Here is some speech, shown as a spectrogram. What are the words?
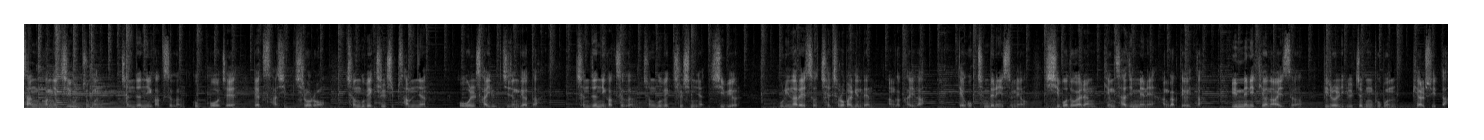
울산 광역시 울주군 천전리 각석은 국보 제 147호로 1973년 5월 4일 지정되었다. 천전리 각석은 1970년 12월 우리나라에서 최초로 발견된 안각화이다. 대곡 천변에 있으며 15도가량 경사진면에 안각되어 있다. 윗면이 튀어나와 있어 비를 일정 부분 피할 수 있다.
